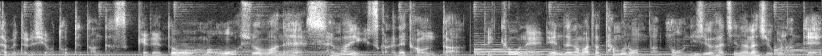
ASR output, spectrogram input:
食べてるシーンを撮ってたんですけれど、まあ、王将はね、狭いですからね、カウンター。で、今日ね、レンズがまたタムロンの2875なんで、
